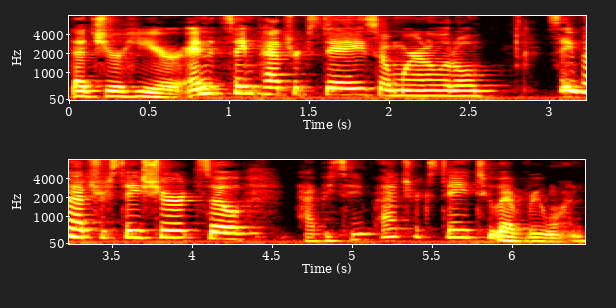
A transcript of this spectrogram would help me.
that you're here. And it's St. Patrick's Day, so I'm wearing a little St. Patrick's Day shirt. So Happy St. Patrick's Day to everyone.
